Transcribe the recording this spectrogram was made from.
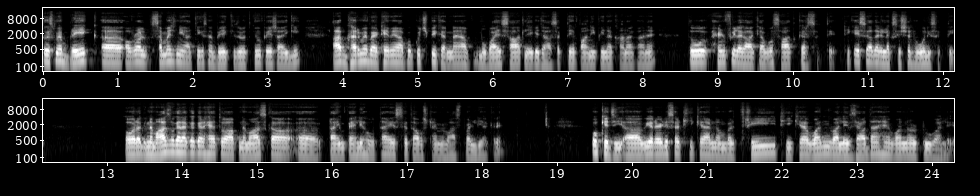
तो इसमें ब्रेक ओवरऑल uh, समझ नहीं आती कि इसमें ब्रेक की ज़रूरत क्यों पेश आएगी। आप घर में बैठे हुए आपको कुछ भी करना है आप मोबाइल साथ लेके जा सकते हैं पानी पीना खाना खाना है तो हैंड फ्री लगा के आप वो साथ कर सकते हैं ठीक है? इससे ज़्यादा रिलैक्सेशन हो नहीं सकती। और अगर नमाज़ वगैरह का अगर है तो आप नमाज़ का टाइम पहले होता है इससे तो आप उस टाइम नमाज़ पढ़ लिया करें। ओके जी वी आर रेडी सर ठीक है नंबर थ्री ठीक है वन वाले ज़्यादा हैं वन और टू वाले।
